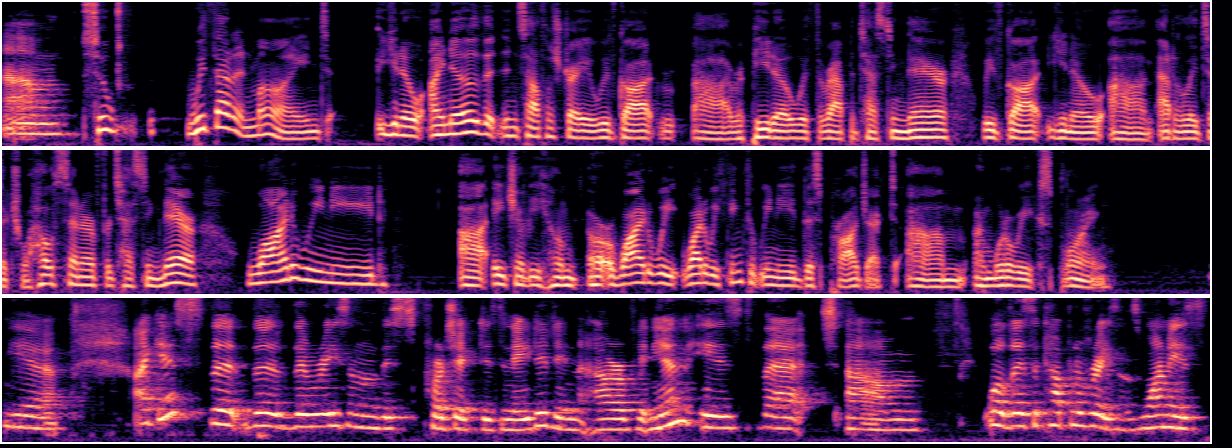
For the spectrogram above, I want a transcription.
Um, So, with that in mind, you know, I know that in South Australia we've got uh, Rapido with the rapid testing there. We've got you know um, Adelaide Sexual Health Center for testing there. Why do we need uh, HIV home, or why do we why do we think that we need this project? Um, and what are we exploring? Yeah, I guess the, the, the reason this project is needed, in our opinion, is that, um, well, there's a couple of reasons. One is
